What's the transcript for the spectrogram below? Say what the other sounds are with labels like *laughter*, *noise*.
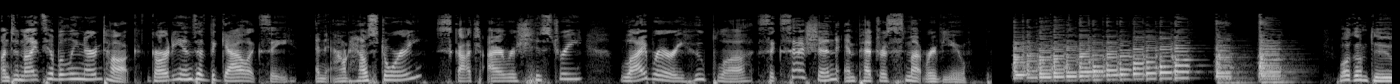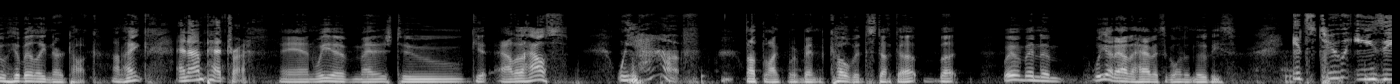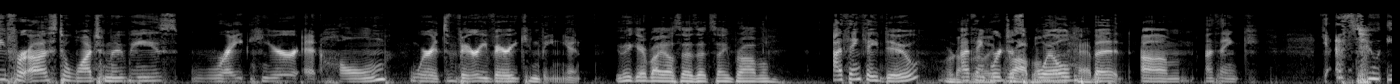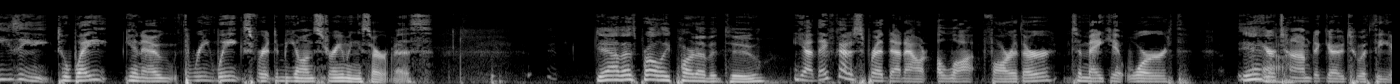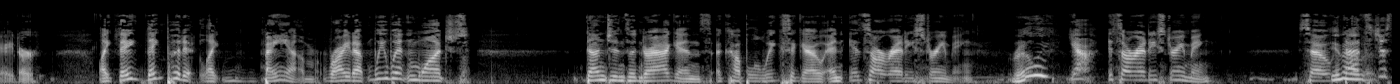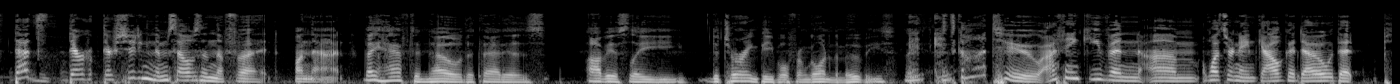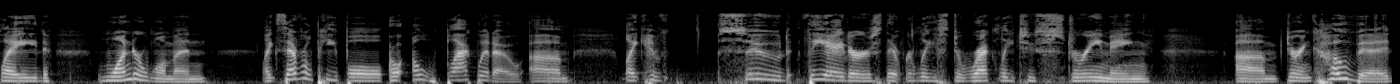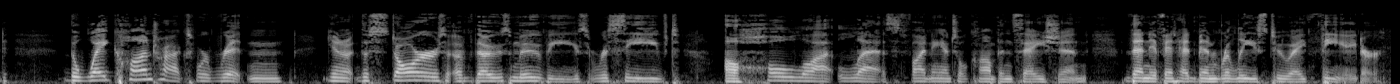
On tonight's Hillbilly Nerd Talk, Guardians of the Galaxy, an outhouse story, Scotch Irish history, library hoopla, succession, and Petra's smut review. Welcome to Hillbilly Nerd Talk. I'm Hank, And I'm Petra. and we have managed to get out of the house. We have. Not like we've been COVID stuck up, but we haven't been to, we got out of the habits of going to the movies. It's too easy for us to watch movies right here at home where it's very, very convenient. You think everybody else has that same problem? I think they do. Or not I think really we're just problem, spoiled, but um, I think yeah, it's too easy to wait. You know, three weeks for it to be on streaming service. Yeah, that's probably part of it too. Yeah, they've got to spread that out a lot farther to make it worth Yeah. your time to go to a theater. Like they they put it like bam right up. We went and watched Dungeons and Dragons a couple of weeks ago, and it's already streaming. Really? Yeah, it's already streaming. So You know, that's just that's they're they're shooting themselves in the foot on that. They have to know that that is obviously deterring people from going to the movies. They, It, it's got to. I think even um, what's her name, Gal Gadot, that played Wonder Woman. Like several people, oh, oh Black Widow, um, like have sued theaters that released directly to streaming um, during COVID. The way contracts were written, you know, the stars of those movies received a whole lot less financial compensation than if it had been released to a theater.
